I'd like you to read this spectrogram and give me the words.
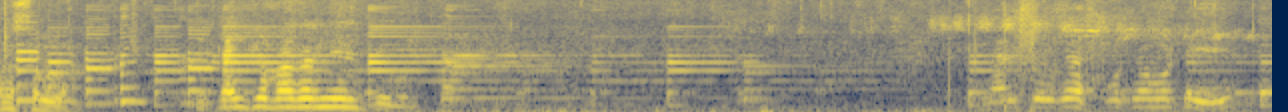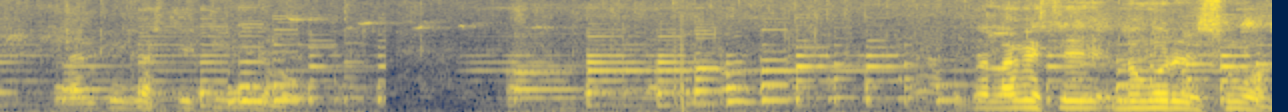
মাসাল্লাহ কালকে বাজার নিয়ে বল। নারকেল গাছ মোটামুটি নারকেল গাছটি টিকে গেল এটা লাগাইছে নোংরের সুমন।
